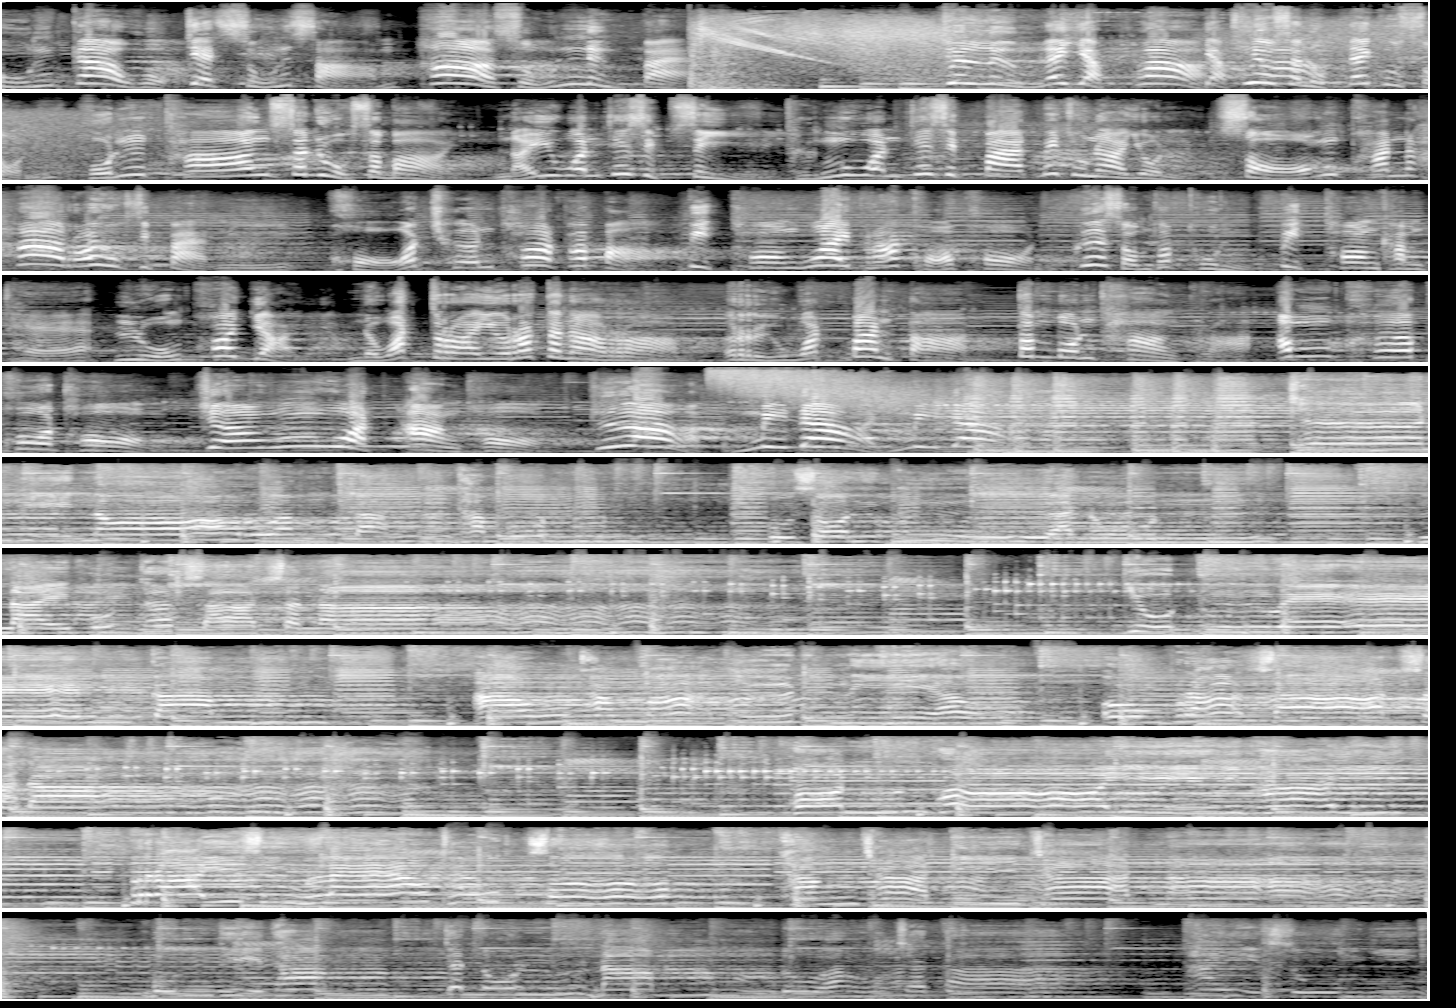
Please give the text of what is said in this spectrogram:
096-703-5018 อย่าลืมและอย่าพลาดเที่ยวสนุกได้กุศล หนทางสะดวกสบายในวันที่ 14 ถึงวันที่ 18 มิถุนายน 2568 นี้ ขอเชิญทอดผ้าป่า ปิดทองไหว้พระขอพร เพื่อสมทบทุน ปิดทองคำแท้ หลวงพ่อใหญ่ นวัดไตรรัตนาราม หรือวัดบ้านตาลตำบลทางพระอำเภอโพทอง จังหวัดอ่างทองพลาดไม่ได้ไม่ได้ เชิญพี่น้อง วมกันทำบุญกุศลเพื่อนุน ในพุทธศาสนา หยุดเวรกรรม เอาธรรมะยึดเหนี่ยว องค์พระศาสดาผลพอยภัยไรซึ่งแล สมทั้งชาตินี้ชาติหน้า บุญที่ทำจะนุนนำดวงชะตา ให้สูงยิ่ง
